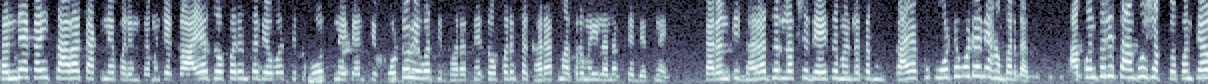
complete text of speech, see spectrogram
संध्याकाळी चारा टाकण्यापर्यंत म्हणजे गाया जोपर्यंत व्यवस्थित होत नाही त्यांचे फोटो व्यवस्थित भरत नाही तोपर्यंत घरात मात्र महिला लक्ष देत नाही. कारण की घरात जर लक्ष द्यायचं म्हटलं तर गाया खूप मोठ्या मोठ्याने हंबरतात. आपण तरी सांगू शकतो पण त्या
